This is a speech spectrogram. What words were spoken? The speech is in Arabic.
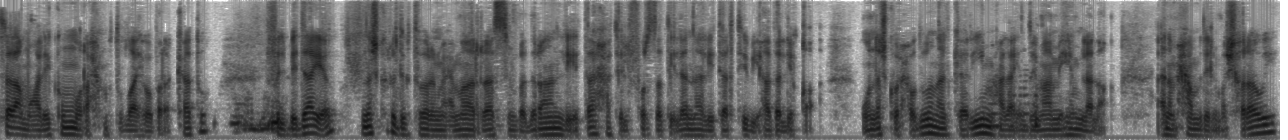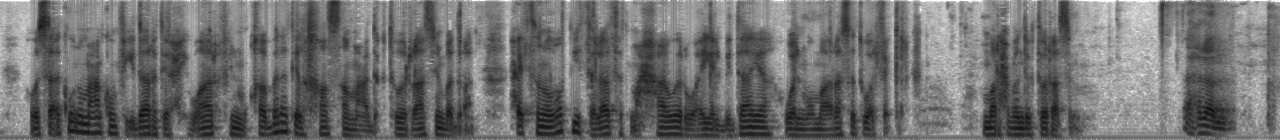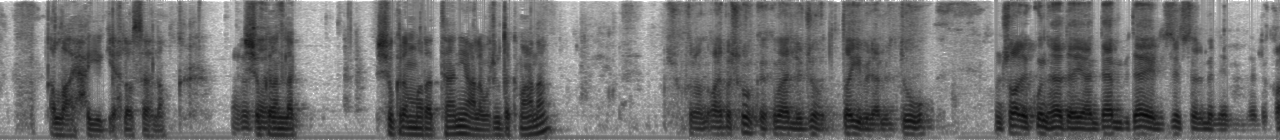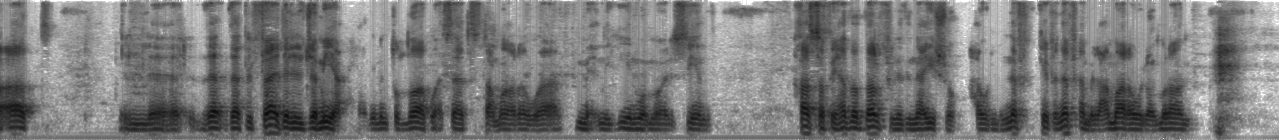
السلام عليكم ورحمة الله وبركاته. في البداية نشكر الدكتور المعمار راسم بدران لإتاحة الفرصة لنا لترتيب هذا اللقاء ونشكر حضورنا الكريم على انضمامهم لنا. أنا محمد المشراوي وسأكون معكم في إدارة الحوار في المقابلة الخاصة مع الدكتور راسم بدران حيث سنغطي ثلاثة محاور وهي البداية والممارسة والفكر. مرحبا دكتور راسم. أهلا الله يحييك أهلا وسهلا. أهلا شكرا. لك شكرا مرة ثانية على وجودك معنا. شكرا وأنا بشكرك كمان للجهد الطيب اللي عملتوه وإن شاء الله يكون هذا يعني دائما بداية لسلسلة من اللقاءات ال- ذات الفائدة للجميع يعني من طلاب وأساتذة عماره ومهنيين وممارسين خاصة في هذا الظرف الذي نعيشه حول نف... كيف نفهم العمارة والعمران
